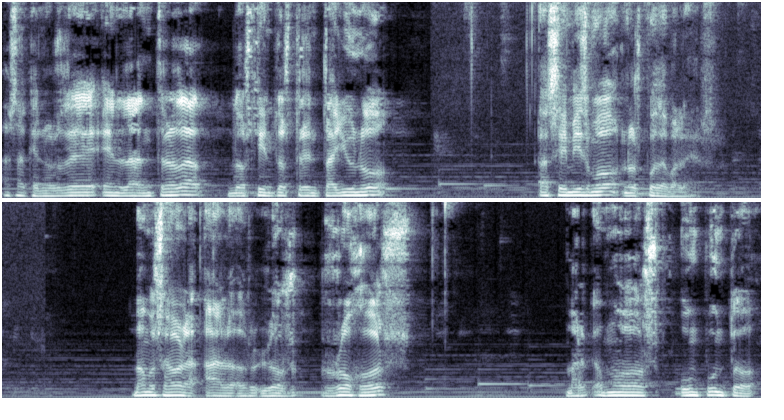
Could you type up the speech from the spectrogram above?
hasta que nos dé en la entrada 231 Asimismo nos puede valer. Vamos ahora a los rojos. Marcamos un punto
